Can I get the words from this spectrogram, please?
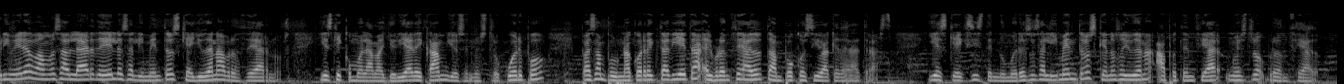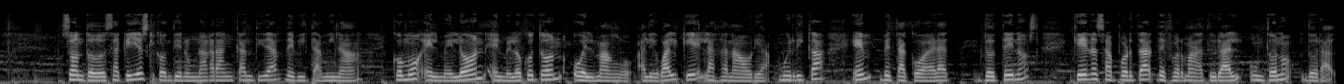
Primero vamos a hablar de los alimentos que ayudan a broncearnos. Y es que como la mayoría de cambios en nuestro cuerpo pasan por una correcta dieta, el bronceado tampoco se iba a quedar atrás. Y es que existen numerosos alimentos que nos ayudan a potenciar nuestro bronceado. Son todos aquellos que contienen una gran cantidad de vitamina A, como el melón, el melocotón o el mango, al igual que la zanahoria, muy rica en betacoarotenos, que nos aporta de forma natural un tono dorado.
